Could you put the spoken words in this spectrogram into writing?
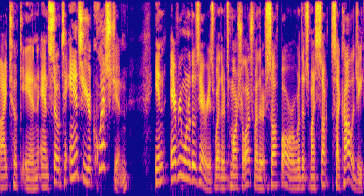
I took in. And so to answer your question, in every one of those areas, whether it's martial arts, whether it's softball, or whether it's my psychology,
